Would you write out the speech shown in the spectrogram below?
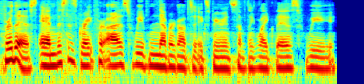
for this and this is great for us. We've never got to experience something like this. We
